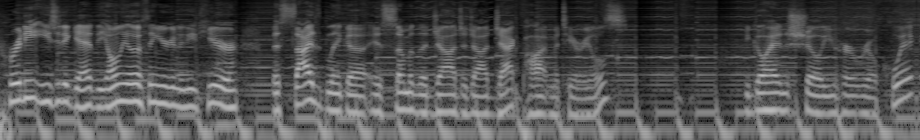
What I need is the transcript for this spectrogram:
pretty easy to get. The only other thing you're going to need here, besides Blinka, uh, is some of the Jah Jah jackpot materials. We go ahead and show you her real quick.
